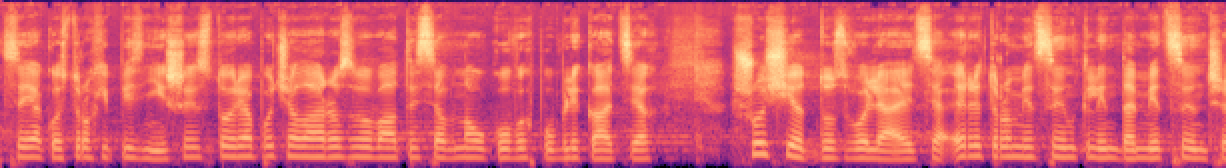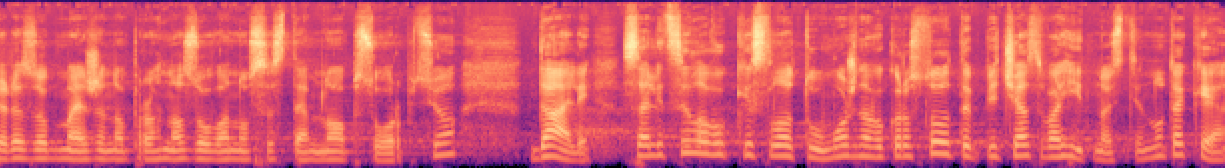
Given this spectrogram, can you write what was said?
Це якось трохи пізніше історія почала розвиватися в наукових публікаціях. Що ще дозволяється? Еритроміцин, кліндаміцин через обмежено прогнозовану системну абсорбцію. Далі саліцилову кислоту можна використовувати під час вагітності. Ну таке.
